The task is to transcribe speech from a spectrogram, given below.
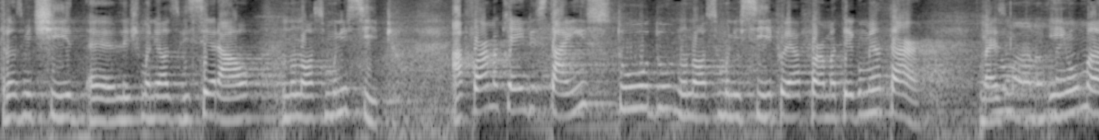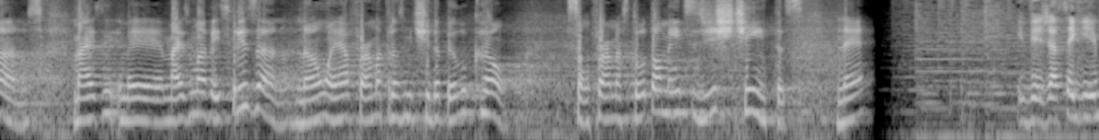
transmitida, é, leishmaniose visceral no nosso município. A forma que ainda está em estudo no nosso município é a forma tegumentar mais em humanos, um, né? em humanos. Mais, é, mais uma vez frisando, não é a forma transmitida pelo cão. São formas totalmente distintas, né? E veja a seguir.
